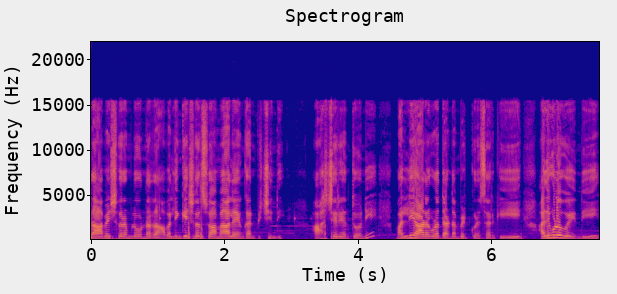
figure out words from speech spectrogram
రామేశ్వరంలో ఉన్న రామలింగేశ్వర స్వామి ఆలయం కనిపించింది. ఆశ్చర్యంతో మళ్ళీ ఆడ కూడా దండం పెట్టుకునేసరికి అది కూడా పోయింది.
